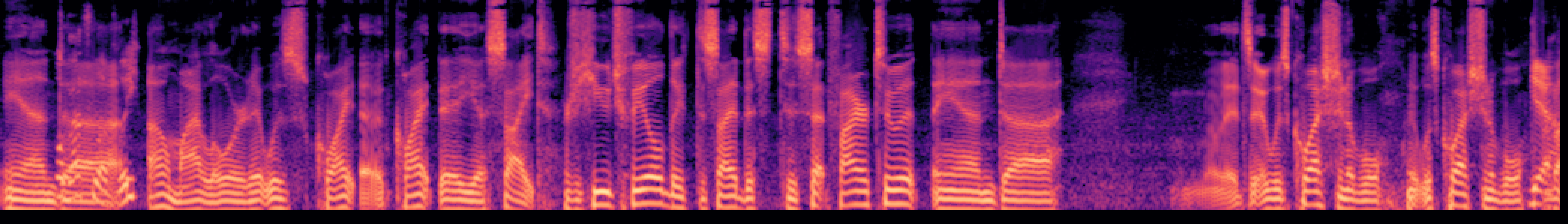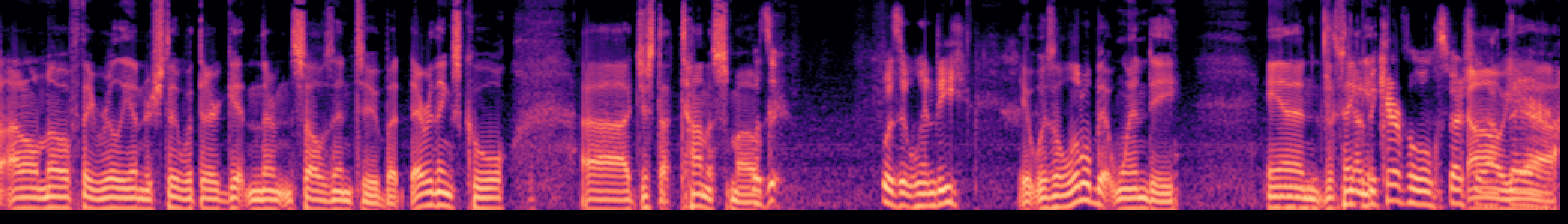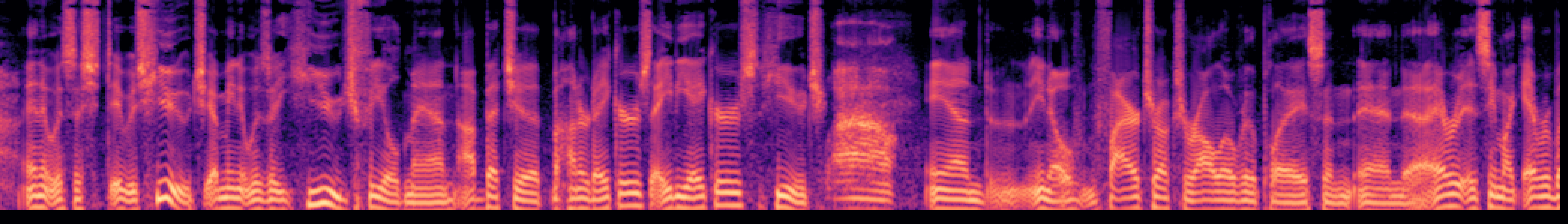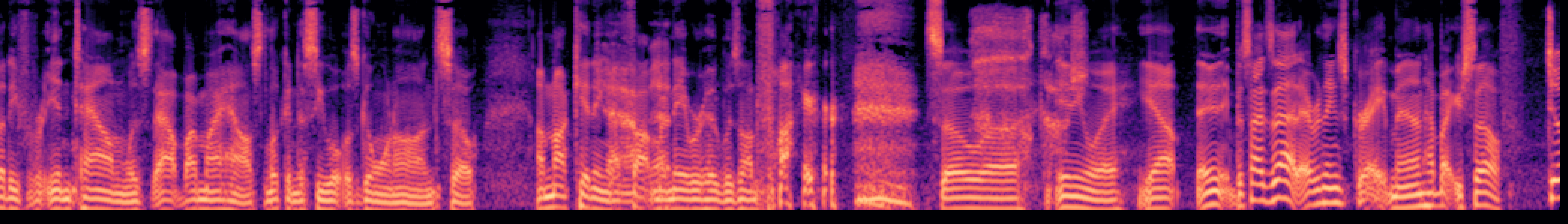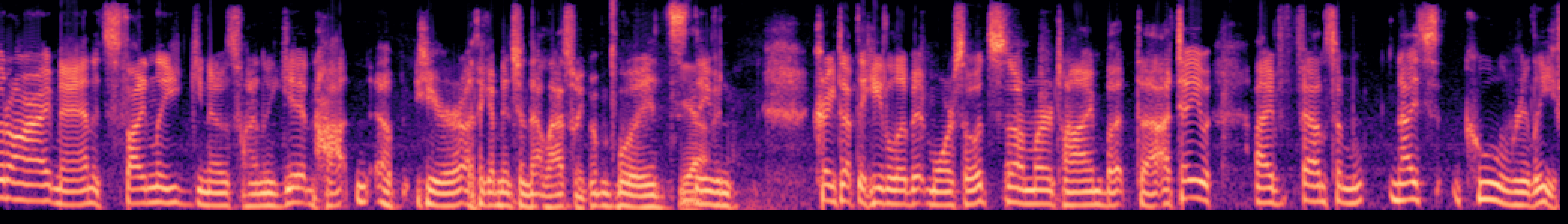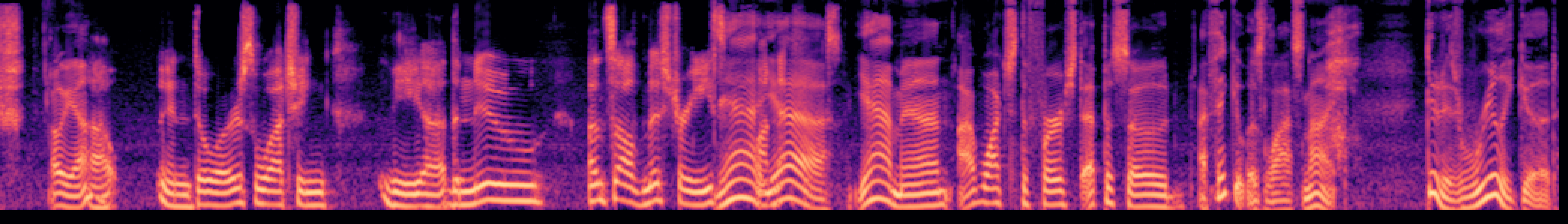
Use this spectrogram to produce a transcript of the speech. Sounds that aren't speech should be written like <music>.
and Well, that's uh, lovely. Oh my lord, it was quite a, quite a, uh sight. There's a huge field. They decided to, to set fire to it, and uh, it's it was questionable. It was questionable. Yeah. I don't, I don't know if they really understood what they're getting themselves into, but everything's cool. Uh, just a ton of smoke. Was it was it windy? It was a little bit windy, and the thing. Gotta be careful, especially Oh out there. yeah, and it was a, it was huge. I mean, it was a huge field, man. I bet you 100 acres, 80 acres, huge. Wow. And you know, fire trucks were all over the place, and and uh, every it seemed like everybody in town was out by my house looking to see what was going on. So, I'm not kidding. I Yeah, I thought my neighborhood was on <laughs> fire. so uh, anyway, yeah. Besides that, everything's great, man. How about yourself? Doing all right, man. It's finally, you know, it's finally getting hot up here. I think I mentioned that last week, but boy, it's Yeah. they even cranked up the heat a little bit more. So it's summertime. But uh, I tell you, I've found some nice, cool relief Oh yeah. uh, indoors watching the uh, the new unsolved mysteries. Yeah, yeah, Netflix. yeah, man. I watched the first episode. I think it was last night. Dude, is really good.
